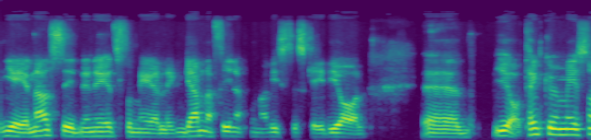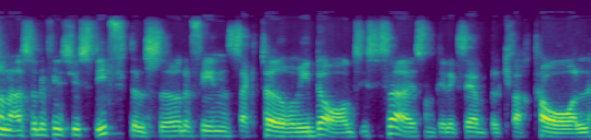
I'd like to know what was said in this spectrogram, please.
ge en allsidig nyhetsförmedling, gamla fina journalistiska ideal. Eh, jag tänker mig sådana, alltså det finns ju stiftelser, det finns aktörer idag i Sverige som till exempel Kvartal,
